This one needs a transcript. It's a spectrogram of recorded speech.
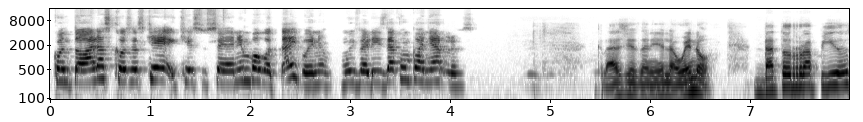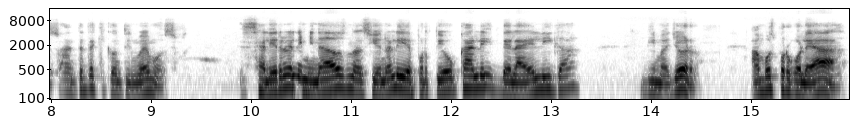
con todas las cosas que, que, suceden en Bogotá y bueno, muy feliz de acompañarlos. Gracias, Daniela. Bueno, datos rápidos antes de que continuemos. Salieron eliminados Nacional y Deportivo Cali de la E-Liga Di Mayor, ambos por goleada.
